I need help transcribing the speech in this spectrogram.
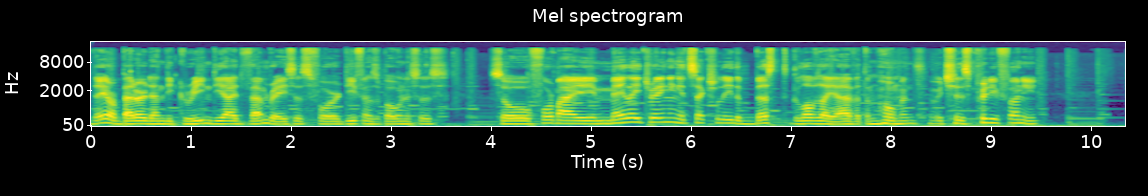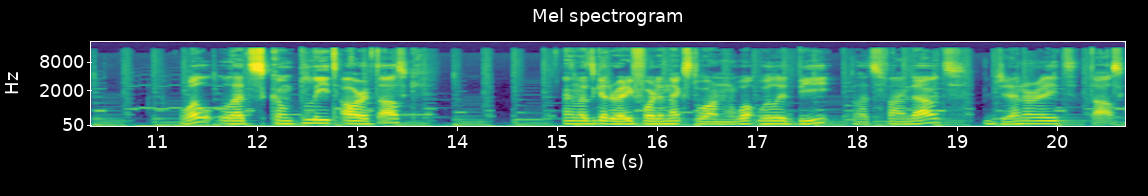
they are better than the green d'hide Vambraces for defense bonuses. So for my melee training, it's actually the best gloves I have at the moment, which is pretty funny. Well, let's complete our task. And let's get ready for the next one. What will it be? Let's find out. Generate task.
